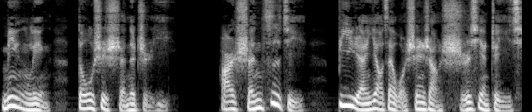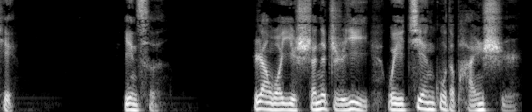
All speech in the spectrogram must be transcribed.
命令都是神的旨意，而神自己必然要在我身上实现这一切。因此，让我以神的旨意为坚固的磐石。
